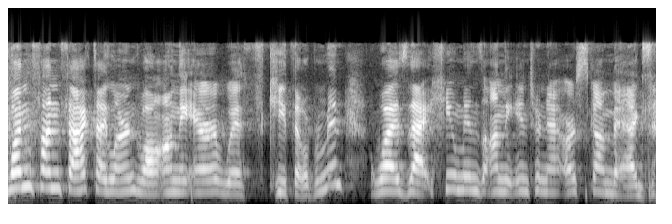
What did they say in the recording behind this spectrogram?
One fun fact I learned while on the air with Keith Olbermann was that humans on the internet are scumbags.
